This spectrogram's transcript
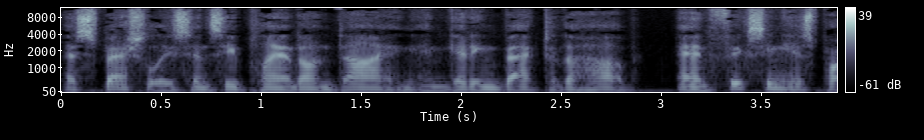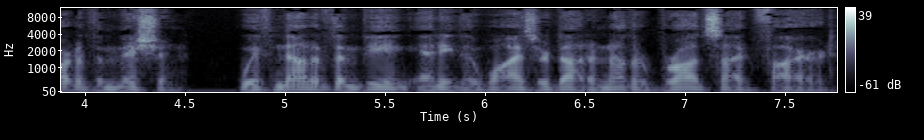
Especially since he planned on dying and getting back to the hub, and fixing his part of the mission, with none of them being any the wiser. Another broadside fired,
